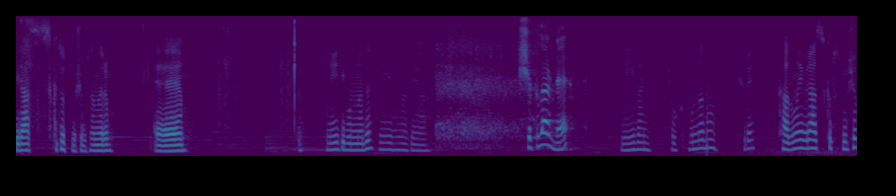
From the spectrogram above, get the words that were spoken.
Biraz sıkı tutmuşum sanırım. Ee, neydi bunun adı? Neydi bunun adı ya? Şıklar ne? Neyi ben çok bunun adı kürek. Kazmayı biraz sıkı tutmuşum.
